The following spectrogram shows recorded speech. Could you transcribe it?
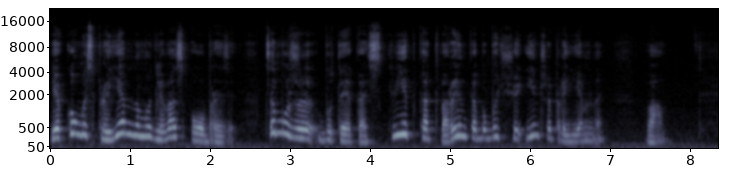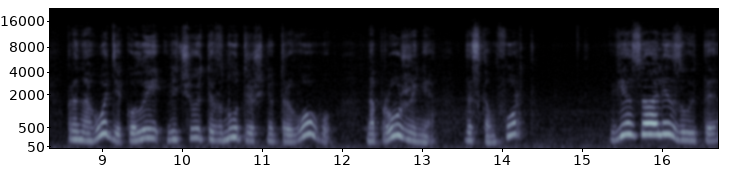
в якомусь приємному для вас образі. Це може бути якась квітка, тваринка або будь-що інше приємне вам. При нагоді, коли відчуєте внутрішню тривогу, напруження, дискомфорт, візуалізуйте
